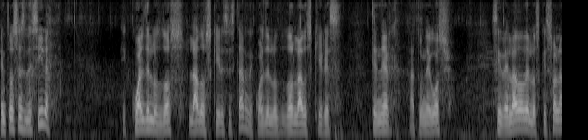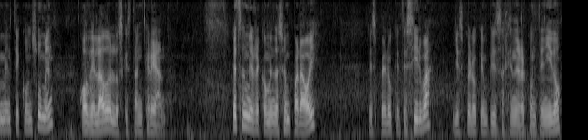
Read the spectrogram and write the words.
Entonces, decide cuál de los dos lados quieres estar, de cuál de los dos lados quieres tener a tu negocio. Si del lado de los que solamente consumen o del lado de los que están creando. Esta es mi recomendación para hoy. Espero que te sirva y espero que empieces a generar contenido,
